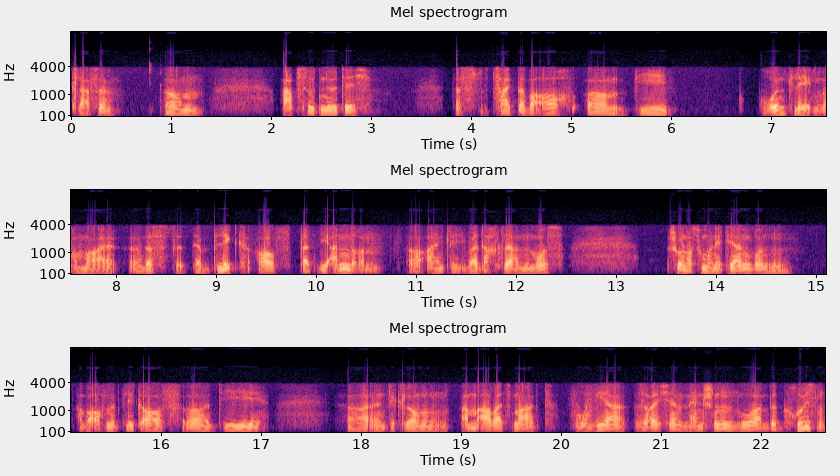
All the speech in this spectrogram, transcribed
klasse, ähm, absolut nötig. Das zeigt aber auch, ähm, wie grundlegend nochmal, äh, dass der Blick auf die anderen äh, eigentlich überdacht werden muss, schon aus humanitären Gründen, aber auch mit Blick auf äh, die Entwicklung am Arbeitsmarkt, wo wir solche Menschen nur begrüßen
